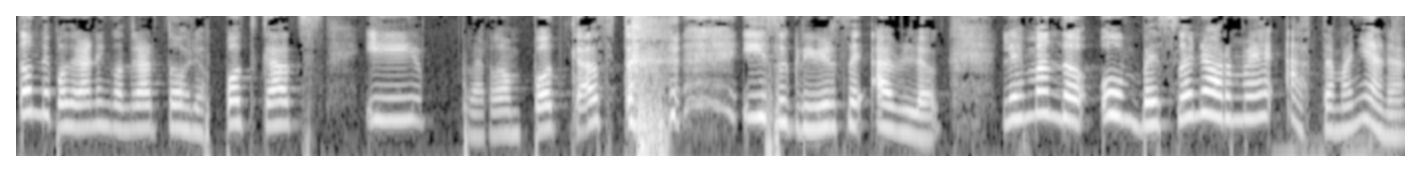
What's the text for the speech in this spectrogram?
donde podrán encontrar todos los podcasts y perdón, podcast y suscribirse al blog. Les mando un beso enorme. Hasta mañana.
